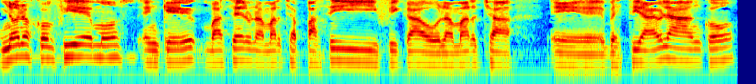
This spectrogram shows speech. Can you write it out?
no nos confiemos en que va a ser una marcha pacífica o una marcha vestida de blanco,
